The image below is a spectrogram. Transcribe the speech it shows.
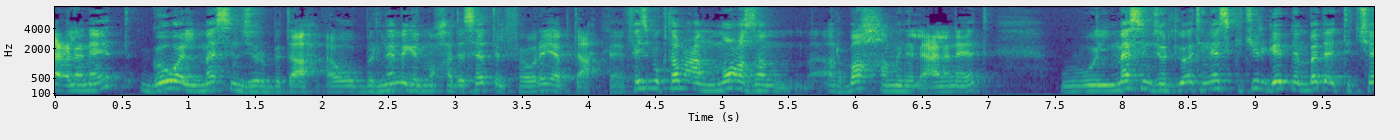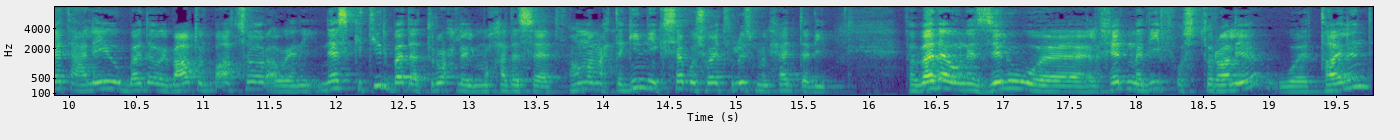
إعلانات جوه ال Messenger بتاعها أو برنامج المحادثات الفورية بتاعها. فيسبوك طبعا معظم أرباحها من الإعلانات وال Messenger دلوقتي ناس كتير جدا بدأت تتشات عليه وبدأوا يبعتوا لبعض صور أو يعني ناس كتير بدأت تروح للمحادثات فهم محتاجين يكسبوا شوية فلوس من الحتة دي. فبدأوا ينزلوا آه، الخدمة دي في أستراليا وتايلاند.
